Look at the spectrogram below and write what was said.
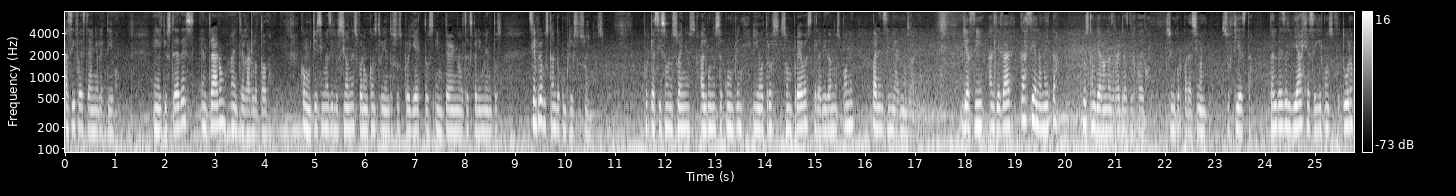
Así fue este año lectivo, en el que ustedes entraron a entregarlo todo. Con muchísimas ilusiones fueron construyendo sus proyectos, internos, experimentos, siempre buscando cumplir sus sueños. Porque así son los sueños, algunos se cumplen y otros son pruebas que la vida nos pone para enseñarnos algo. Y así, al llegar casi a la meta, nos cambiaron las reglas del juego, su incorporación, su fiesta, tal vez el viaje a seguir con su futuro,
